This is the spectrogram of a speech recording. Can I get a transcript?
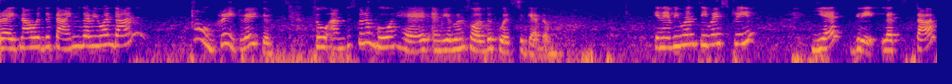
right now with the times. Everyone done? Oh, great, very good. So I'm just going to go ahead and we are going to solve the quiz together. Can everyone see my screen? Yes, great. Let's start.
